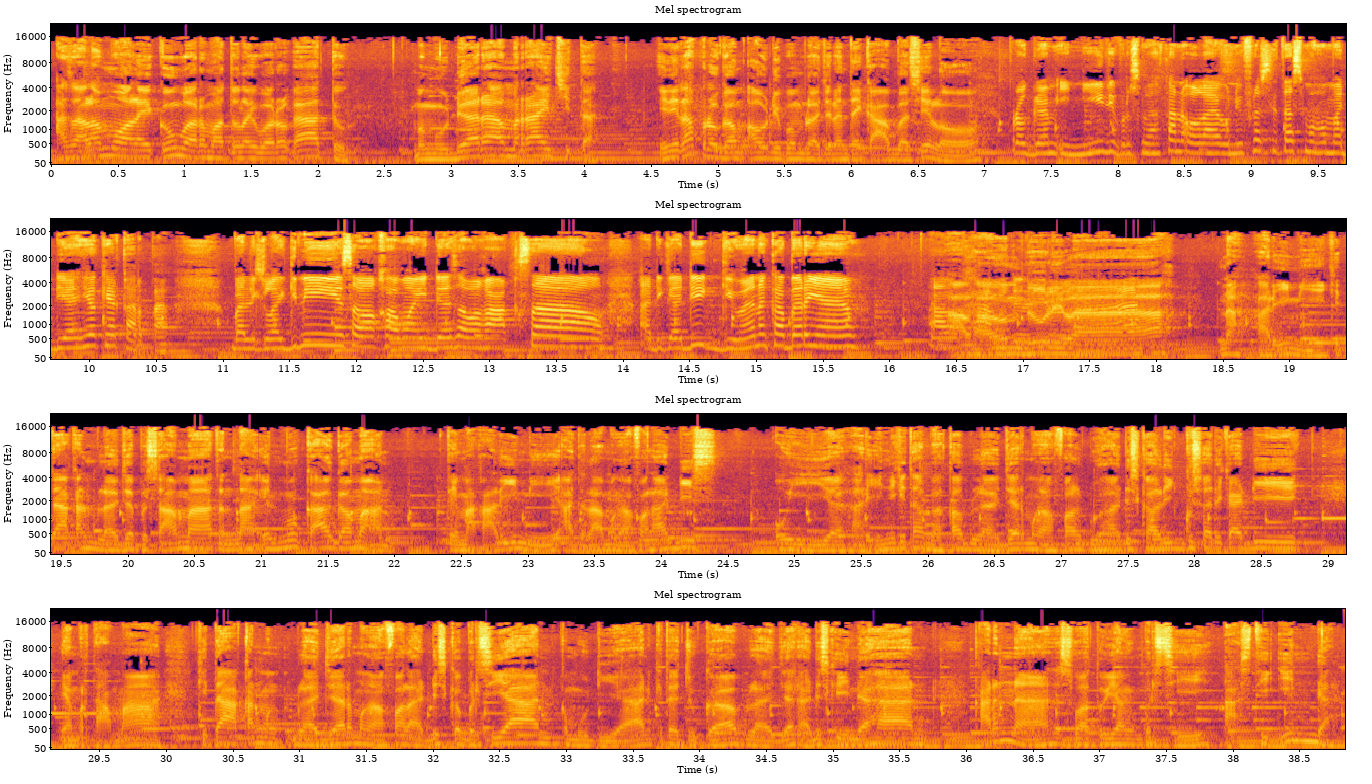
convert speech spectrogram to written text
Assalamualaikum warahmatullahi wabarakatuh. Mengudara meraih cita. Inilah program audio pembelajaran TK Abasi loh. Program ini dipersembahkan oleh Universitas Muhammadiyah Yogyakarta Balik lagi nih sama Kak Maida sama Kak Aksal. Adik-adik gimana kabarnya? Alhamdulillah. Nah hari ini kita akan belajar bersama tentang ilmu keagamaan. Tema kali ini adalah menghafal hadis Oh iya, hari ini kita bakal belajar menghafal dua hadis sekaligus adik-adik. Yang pertama, kita akan meng- belajar menghafal hadis kebersihan. Kemudian kita juga belajar hadis keindahan. Karena sesuatu yang bersih pasti indah.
